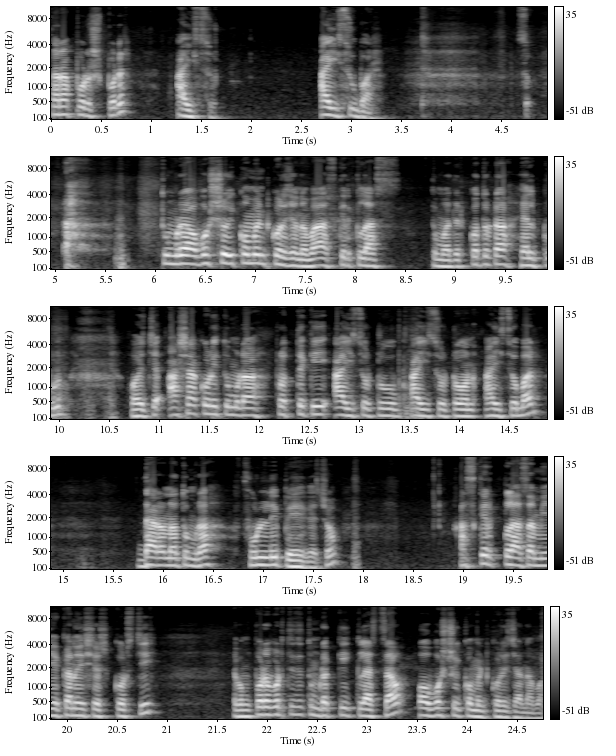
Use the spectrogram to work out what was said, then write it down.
তারা পরস্পরের আইসো আইসুবার তোমরা অবশ্যই কমেন্ট করে জানাবা আজকের ক্লাস তোমাদের কতটা হেল্পফুল হয়েছে। আশা করি তোমরা প্রত্যেকেই আইসোটুপ আইসোটন আইসোবার ধারণা তোমরা ফুললি পেয়ে গেছো। আজকের ক্লাস আমি এখানেই শেষ করছি এবং পরবর্তীতে তোমরা কী ক্লাস চাও, অবশ্যই কমেন্ট করে জানাবা।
